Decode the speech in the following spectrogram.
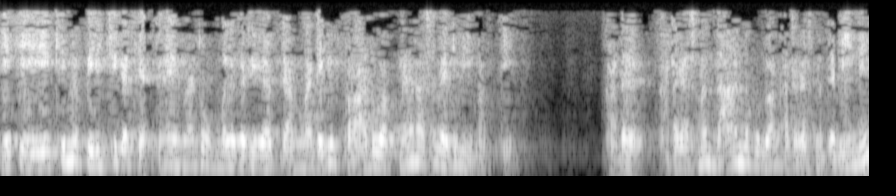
ඒකේ ඒකෙම පිරිච්ච ගතියක් නැහැ ඒකට උඹලක ටිකක් දැම්මට ඒක පාඩුවක් නැහැ රස වැඩි වීමක් තියෙනවා. කඩ කටගැස්ම දාන්න පුළුවන් කටගැස්ම දෙමිනේ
